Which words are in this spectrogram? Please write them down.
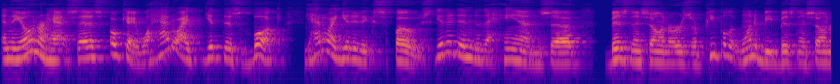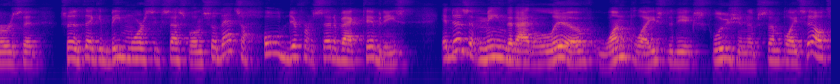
And the owner hat says, okay, well, how do I get this book? How do I get it exposed? Get it into the hands of business owners or people that want to be business owners that so that they can be more successful. And so that's a whole different set of activities. It doesn't mean that I live one place to the exclusion of someplace else.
